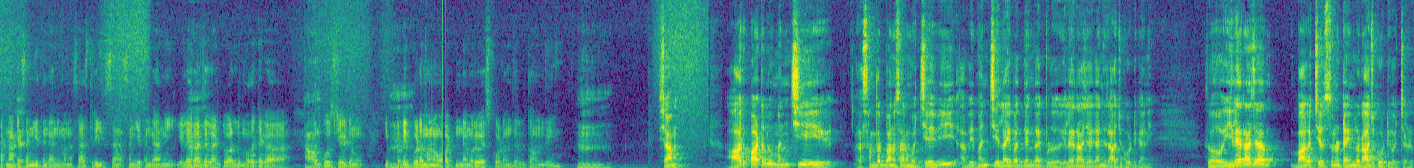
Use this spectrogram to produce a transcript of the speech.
కర్ణాటక సంగీతం కానీ మన శాస్త్రీయ సంగీతం కానీ ఇళయరాజా లాంటి వాళ్ళు మొదటగా. కంపోజ్ చేయడం ఇప్పటికి కూడా మనం వాటిని నెమరు వేసుకోవడం జరుగుతూ ఉంది. శ్యామ్ ఆరు పాటలు మంచి సందర్భానుసారం వచ్చేవి అవి మంచి లయబద్ధంగా ఇప్పుడు ఇళయరాజా కానీ రాజుకోటి కానీ సో ఇళయరాజా బాగా చేస్తున్న టైంలో రాజుకోటి వచ్చాడు.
